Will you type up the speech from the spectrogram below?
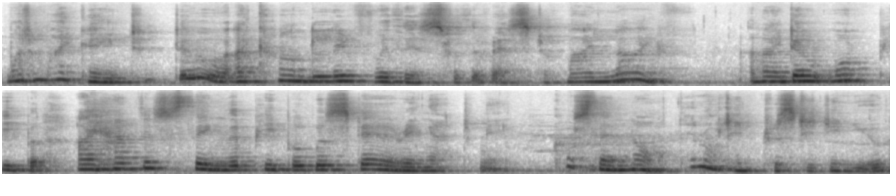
what am I going to do? I can't live with this for the rest of my life. And I don't want people. I had this thing that people were staring at me. Of course, they're not. They're not interested in you.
